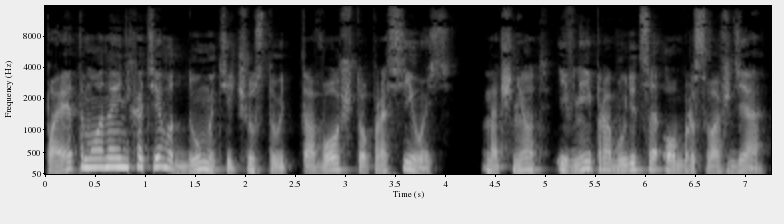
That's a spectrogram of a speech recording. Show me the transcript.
Поэтому она и не хотела думать и чувствовать того, что просилась. Начнет, и в ней пробудется образ вождя,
